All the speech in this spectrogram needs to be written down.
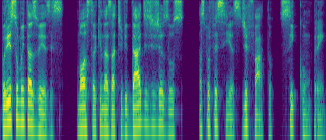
Por isso, muitas vezes, mostra que nas atividades de Jesus as profecias, de fato, se cumprem.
